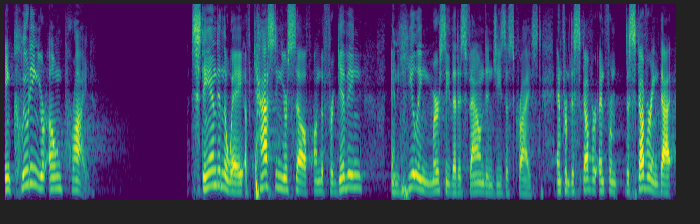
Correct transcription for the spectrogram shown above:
including your own pride, stand in the way of casting yourself on the forgiving and healing mercy that is found in Jesus Christ and from discover and from discovering that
